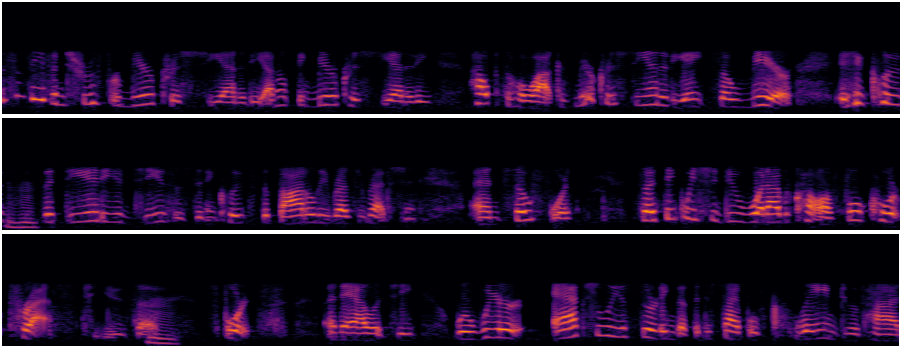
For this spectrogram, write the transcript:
This is even true for mere Christianity. I don't think mere Christianity helps a whole lot because mere Christianity ain't so mere. It includes mm-hmm. the deity of Jesus, it includes the bodily resurrection, and so forth. So I think we should do what I would call a full court press, to use a mm. sports analogy, where we're actually asserting that the disciples claim to have had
